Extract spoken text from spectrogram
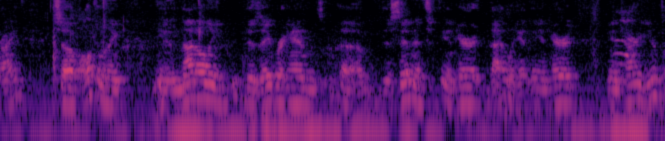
right? So ultimately, you know, not only does Abraham's, uh, descendants inherit that land, they inherit the entire universe.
